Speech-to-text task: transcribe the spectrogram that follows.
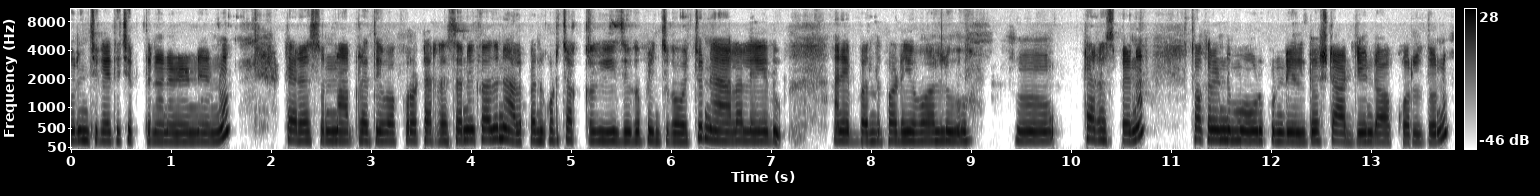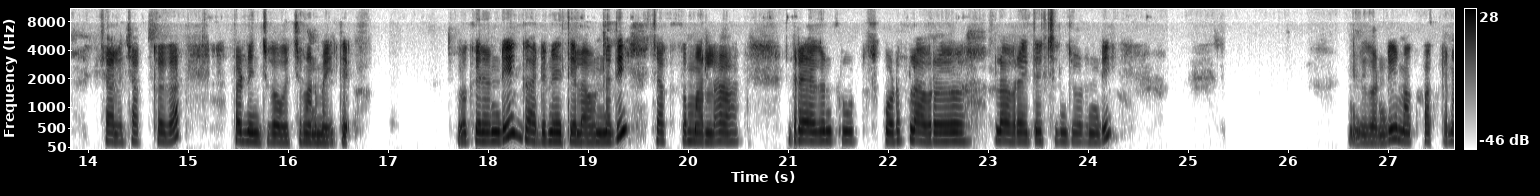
గురించి అయితే చెప్తున్నానండి నేను. టెర్రస్ ఉన్న ప్రతి ఒక్కరు టెర్రస్ అని కాదు నేల పని కూడా చక్కగా ఈజీగా పెంచుకోవచ్చు. నేల లేదు అని ఇబ్బంది పడే వాళ్ళు టెర్రస్ పైన ఒక రెండు మూడు కుండీలతో స్టార్ట్ చేయండి ఆకుకూరలతోనూ. చాలా చక్కగా పండించుకోవచ్చు మనమైతే. ఓకేనండి. గార్డెన్ అయితే ఇలా ఉన్నది. చక్కగా మరలా డ్రాగన్ ఫ్రూట్స్ కూడా ఫ్లవర్ ఫ్లవర్ అయితే వచ్చింది చూడండి. ఇదిగోండి మాకు పక్కన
